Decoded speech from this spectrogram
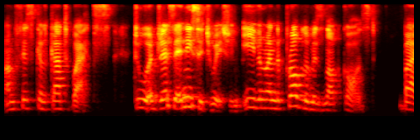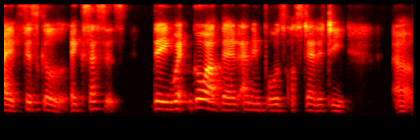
on fiscal cutbacks to address any situation, even when the problem is not caused by fiscal excesses. They go out there and impose austerity. Uh,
